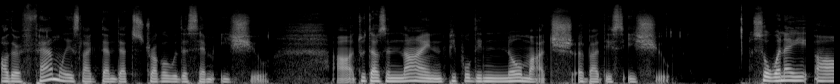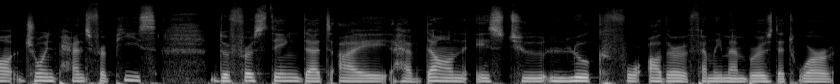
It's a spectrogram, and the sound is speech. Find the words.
other families like them that struggle with the same issue. Uh, 2009, people didn't know much about this issue. So when I uh, joined Parents for Peace, the first thing that I have done is to look for other family members that were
